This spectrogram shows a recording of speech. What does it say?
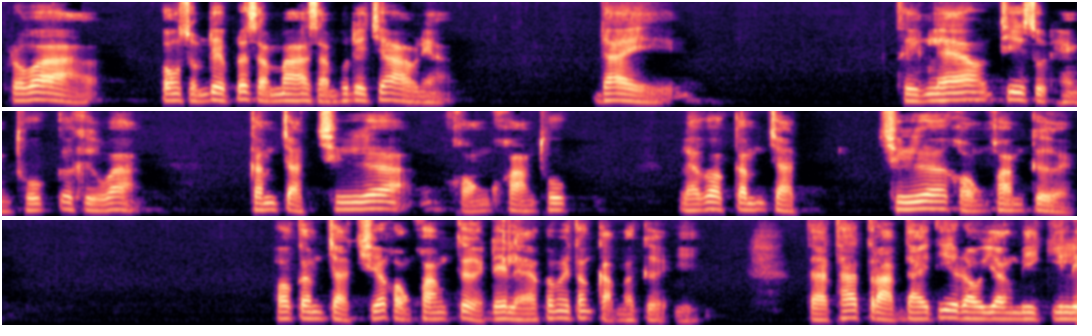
เพราะว่าองค์สมเด็จพระสัมมาสัมพุทธเจ้าเนี่ยได้ ถึงแล้วที่สุดแห่งทุกข์ก็คือว่ากำจัดเชื้อของความทุกข์ แล้วก็กำจัดเชื้อของความเกิด พอกำจัดเชื้อของความเกิดได้แล้วก็ไม่ต้องกลับมาเกิดอีก แต่ถ้าตราบใดที่เรายังมีกิเล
